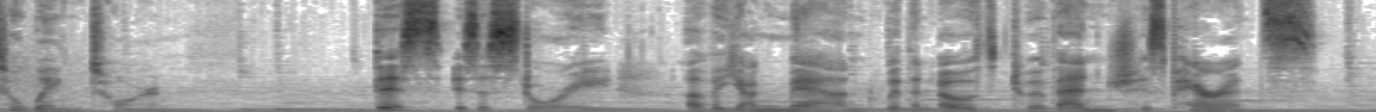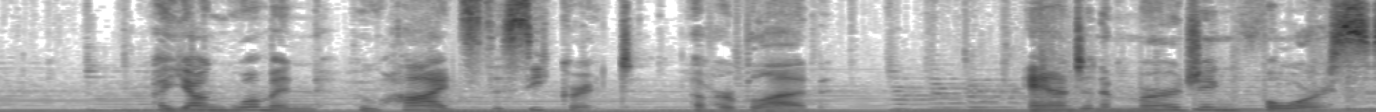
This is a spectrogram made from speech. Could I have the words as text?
to Wingtorn. This is a story of a young man with an oath to avenge his parents, a young woman who hides the secret of her blood, and an emerging force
